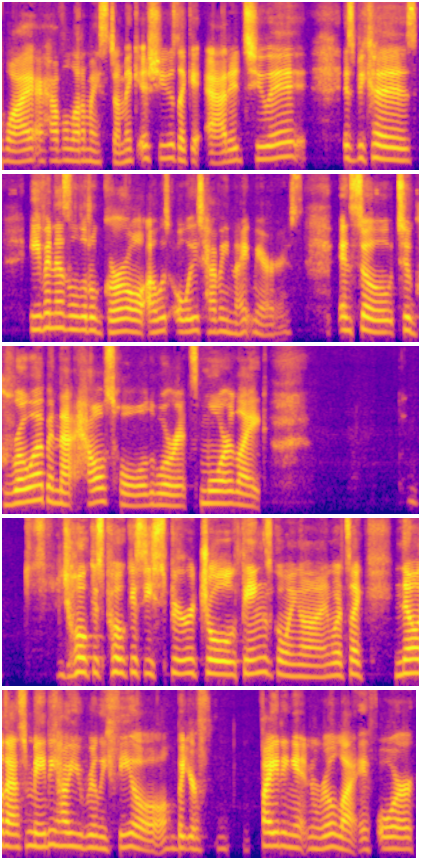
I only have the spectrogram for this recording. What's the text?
why I have a lot of my stomach issues, like it added to it, is because even as a little girl, I was always having nightmares. And so to grow up in that household where it's more like hocus pocusy spiritual things going on where it's like no that's maybe how you really feel but you're fighting it in real life or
